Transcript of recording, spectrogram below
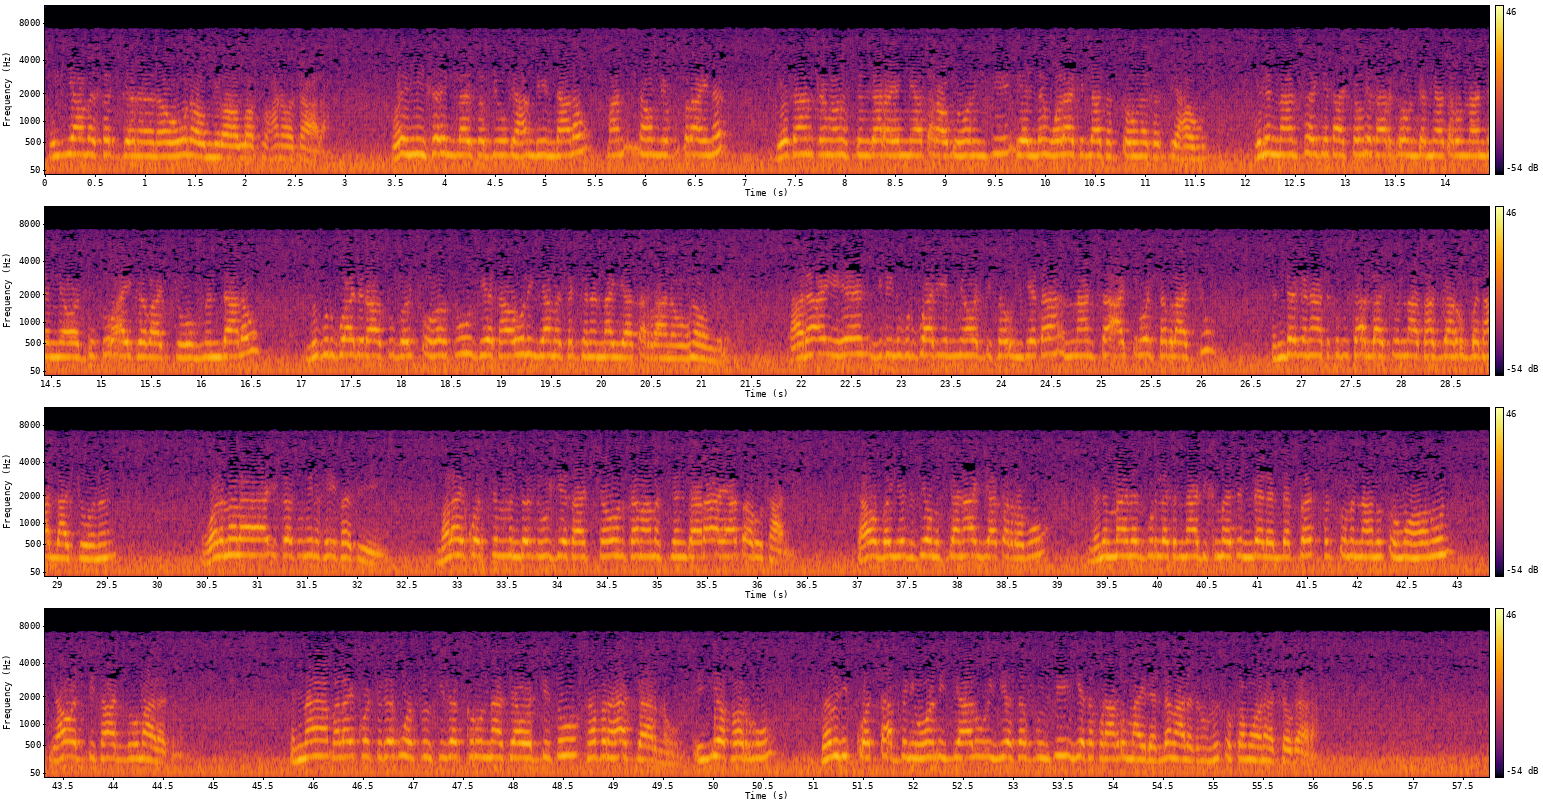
እያመሰገነ ነው ነው የሚለው አላህ ስብሓን ወተላ ወይም ሚን ሸይን ላይ ሰቢሁ ቢሐምዲህ እንዳለው ማንኛውም የቁጥር አይነት ጌታን ከማመስገን ጋር የሚያጠራው ቢሆን እንጂ የለም። ወላኪን ላተፍቀውነ ተስቢሐሁም ግን እናንተ ጌታቸውን እንዴት አድርገው እንደሚያጠሩና እንደሚያወድሱ አይገባችሁም እንዳለው ንጉድጓድ ራሱ በጩኸቱ ጌታውን እያመሰገነና እያጠራ ነው ነው የሚለው። ታዲያ ይሄ እንግዲህ ንጉድጓድ የሚያወድሰውን ጌታ እናንተ አቂሎች ተብላችሁ እንደገና ትክዱታላችሁና ታጋሩበታላችሁን? ወልመላይከቱ ሚን ኺፈቲ መላይኮችም እንደዚሁ ጌታቸውን ከማመስገን ጋር ያጠሩታል። ያው በየጊዜው ምስጋና እያቀረቡ ምንም አይነት ጉድለትና ድክመት እንደሌለበት ፍጹምና ንጹህ መሆኑን ያወድሳሉ ማለት ነው። እና መላይኮቹ ደግሞ እሱን ሲዘክሩና ሲያወድሱ ከፍርሀት ጋር ነው። እየፈሩ በምን ይቆጣብን ይሆን እያሉ እየሰጉ እንጂ እየተኩራሩም አይደለም ማለት ነው ንጹህ ከመሆናቸው ጋር።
